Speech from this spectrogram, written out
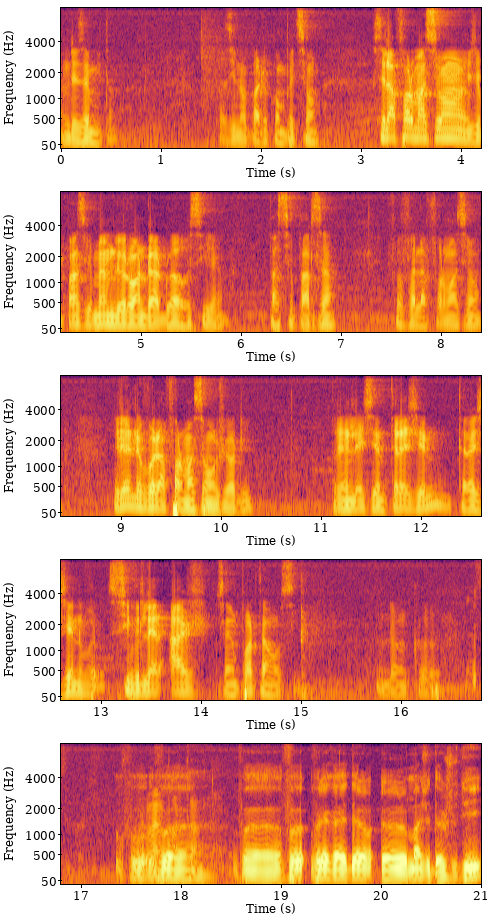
en deuxième mi-temps. Parce qu'ils n'ont pas de compétition. C'est la formation, je pense que même le Rwanda doit aussi hein, passer par ça. Il faut faire la formation. Rien ne vaut la formation aujourd'hui. Prenez les jeunes très jeunes, très jeunes, suivre leur âge, c'est important aussi. Donc, euh, vous, vous, regardez le match d'aujourd'hui.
